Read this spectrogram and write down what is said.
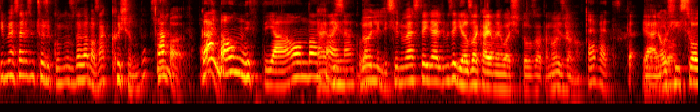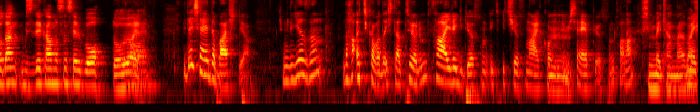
Ki mesela bizim çocukluğumuzda Ramazan kışındı. Sonbahar. Galiba onun hissi ya. Ondan Yani biz kaynaklı. böyle lise üniversiteye geldiğimizde yaza kaymaya başladı o zaten. O yüzden o. Evet. Yani o hissi oradan bizde kalmasının sebebi o. Doğru Doğru. yani. Bir de şey de başlıyor. Şimdi yazın daha açık havada işte atıyorum sahile gidiyorsun iç- içiyorsun alkollü bir şey yapıyorsun falan. Şimdi mekanlar başlıyor.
